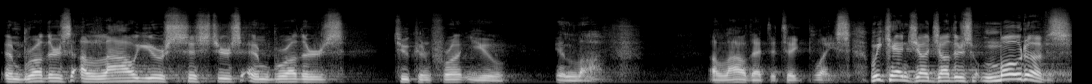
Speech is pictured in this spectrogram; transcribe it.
and brothers, allow your sisters and brothers to confront you in love. Allow that to take place. We can't judge others' motives.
